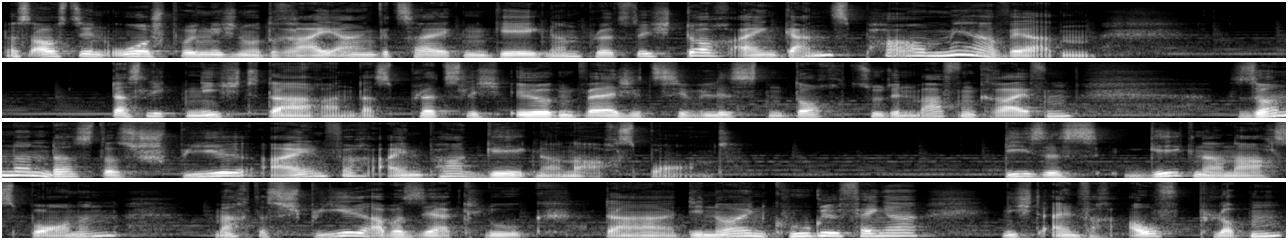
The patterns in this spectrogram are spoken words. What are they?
dass aus den ursprünglich nur drei angezeigten Gegnern plötzlich doch ein ganz paar mehr werden. Das liegt nicht daran, dass plötzlich irgendwelche Zivilisten doch zu den Waffen greifen, sondern dass das Spiel einfach ein paar Gegner nachspawnt. Dieses Gegner nachspawnen macht das Spiel aber sehr klug, da die neuen Kugelfänger nicht einfach aufploppen,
